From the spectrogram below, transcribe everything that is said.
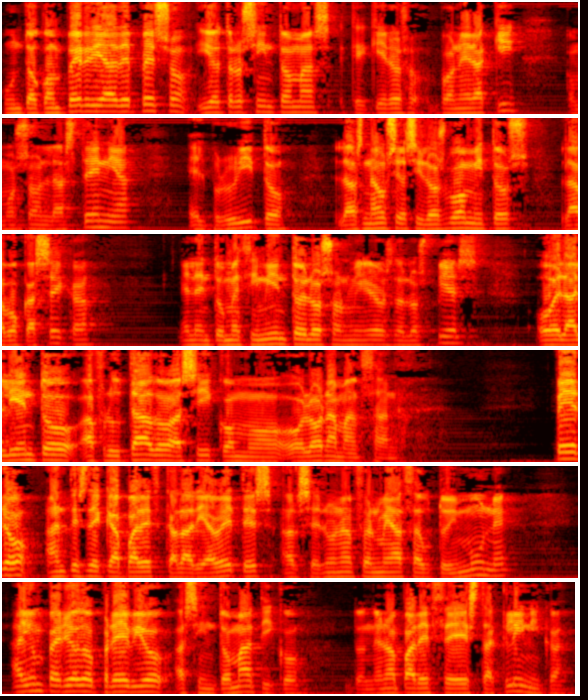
junto con pérdida de peso y otros síntomas que quiero poner aquí, como son la astenia, el prurito, las náuseas y los vómitos, la boca seca, el entumecimiento de los hormigueos de los pies o el aliento afrutado, así como olor a manzana. Pero antes de que aparezca la diabetes, al ser una enfermedad autoinmune, hay un periodo previo asintomático, donde no aparece esta clínica,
